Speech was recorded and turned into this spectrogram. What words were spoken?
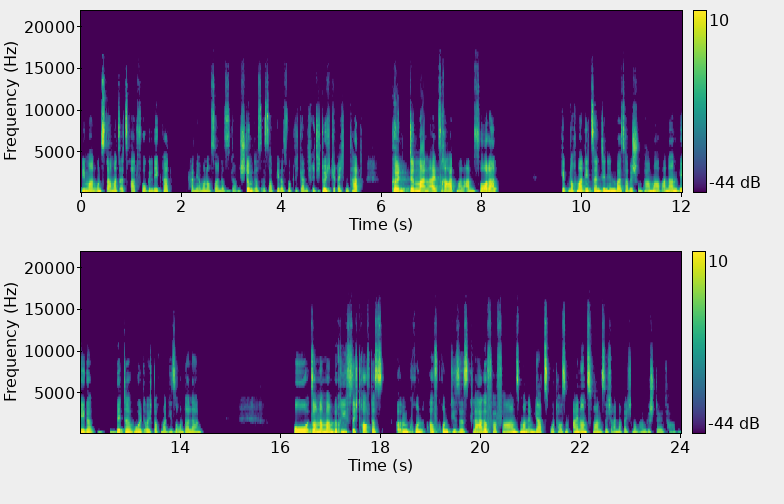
die man uns damals als Rat vorgelegt hat. Kann ja immer noch sein, dass es gar nicht stimmt, dass SAP das wirklich gar nicht richtig durchgerechnet hat Könnte man als Rat mal anfordern. Gib nochmal dezent den Hinweis, habe ich schon ein paar Mal auf anderen Wege. Bitte holt euch doch mal diese Unterlagen. Oh, sondern man berief sich darauf, dass im Grund, aufgrund dieses Klageverfahrens man im Jahr 2021 eine Rechnung angestellt habe.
